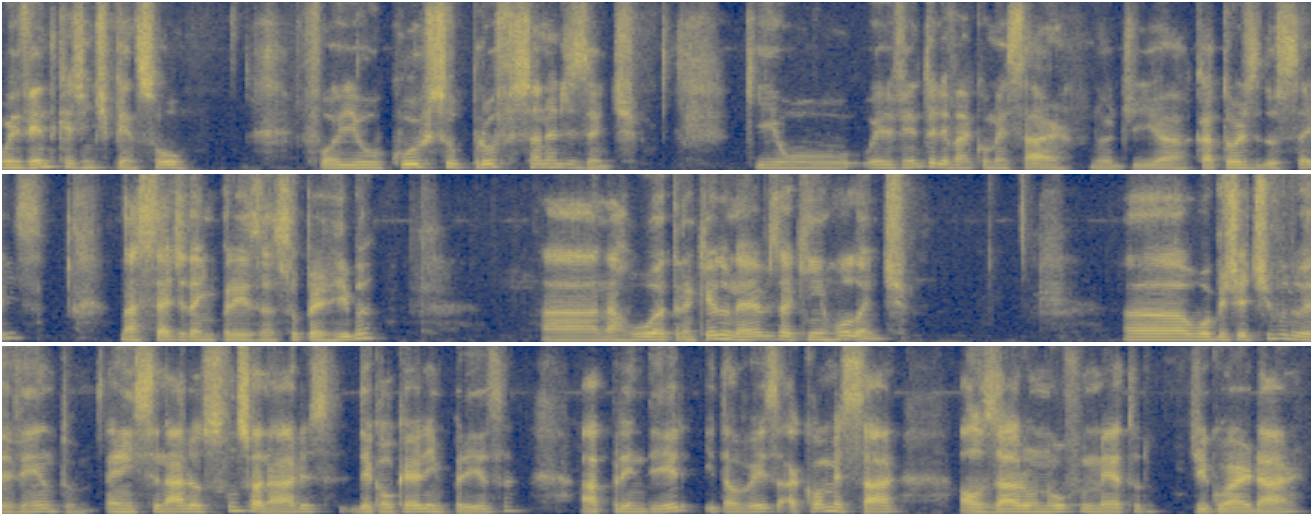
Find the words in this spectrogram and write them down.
O evento que a gente pensou foi o curso profissionalizante, que o, o evento ele vai começar no dia 14 do 6, na sede da empresa Super Riba, a, na rua Tranqueiro Neves, aqui em Rolante. Uh, o objetivo do evento é ensinar aos funcionários de qualquer empresa a aprender e talvez a começar a usar o um novo método de guardar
